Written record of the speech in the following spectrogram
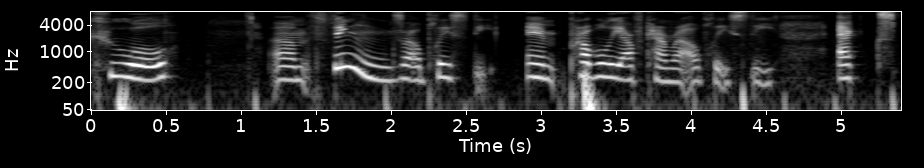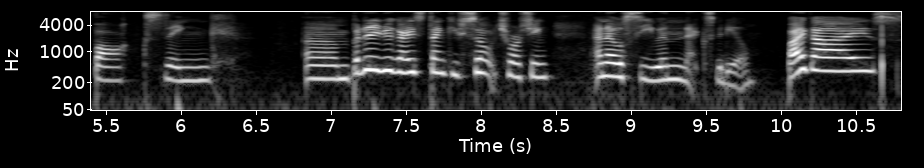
cool um, things. I'll place the and probably off camera I'll place the Xbox thing. Um, but anyway, guys, thank you so much for watching, and I will see you in the next video. Bye, guys!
